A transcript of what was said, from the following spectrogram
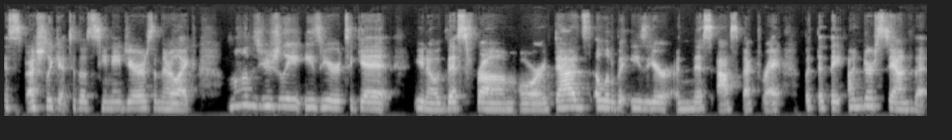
especially get to those teenage years and they're like, mom's usually easier to get you know this from or dad's a little bit easier in this aspect right but that they understand that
